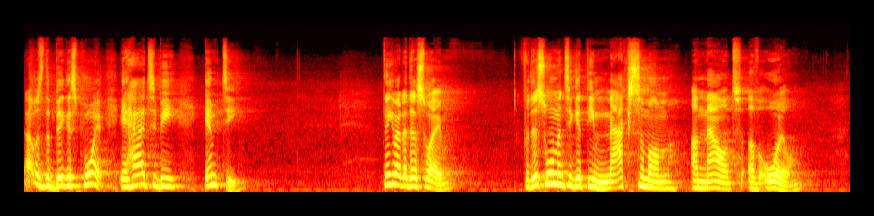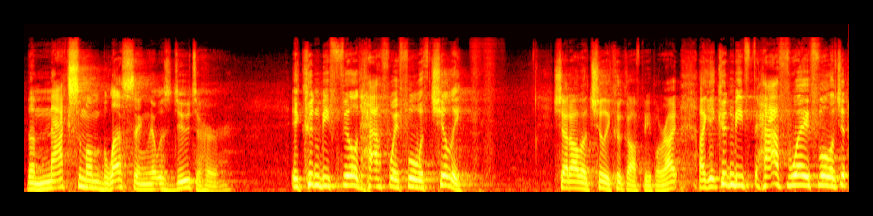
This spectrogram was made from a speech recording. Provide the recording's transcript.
That was the biggest point. It had to be empty. Think about it this way for this woman to get the maximum amount of oil, the maximum blessing that was due to her, it couldn't be filled halfway full with chili. Shout out all the chili cook off people, right? Like it couldn't be halfway full of chili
